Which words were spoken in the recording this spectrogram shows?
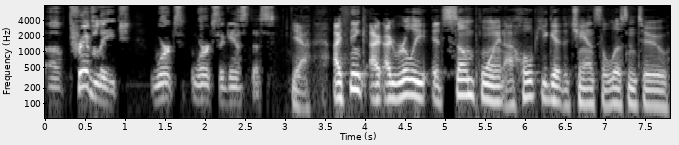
of privilege works works against us. Yeah, I think I, I really at some point I hope you get the chance to listen to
